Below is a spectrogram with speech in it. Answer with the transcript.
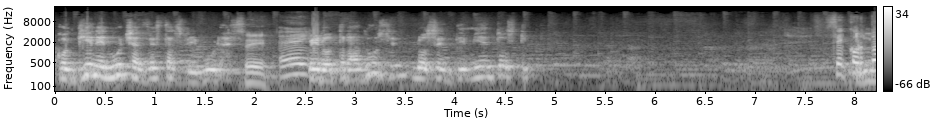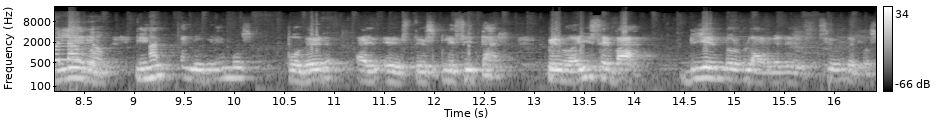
contienen muchas de estas figuras, Sí. Pero traducen los sentimientos que se cortó el audio. y Ah, nunca logremos poder eh, este, explicitar, pero ahí se va viendo la agresión de los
